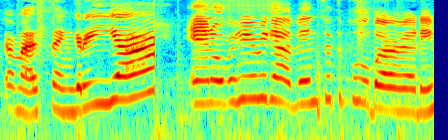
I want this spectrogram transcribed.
Got my sangria. And over here we got Vince at the pool bar already.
